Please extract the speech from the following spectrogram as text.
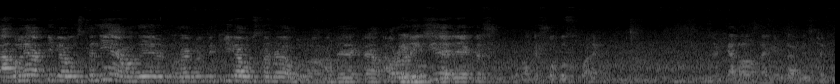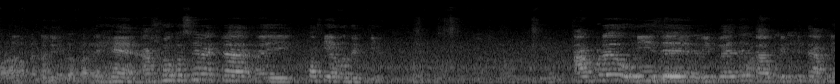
তাহলে আপনি ব্যবস্থা নিয়ে আমাদের ওনার বিরুদ্ধে কি ব্যবস্থা নেওয়া হলো? আমাদের একটা ফরওয়ার্ডিং দিয়ে একটা আমাকে শোকজ করে কেন আপনাকে ব্ল্যাকলিস্টে করা হবে না? ব্যাপারে হ্যাঁ আশোক হোসেন একটা এই কপি আমাদের দিয়ে। তারপরে উনি যে রিপ্লাই দেন তার প্রেক্ষিতে আপনি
